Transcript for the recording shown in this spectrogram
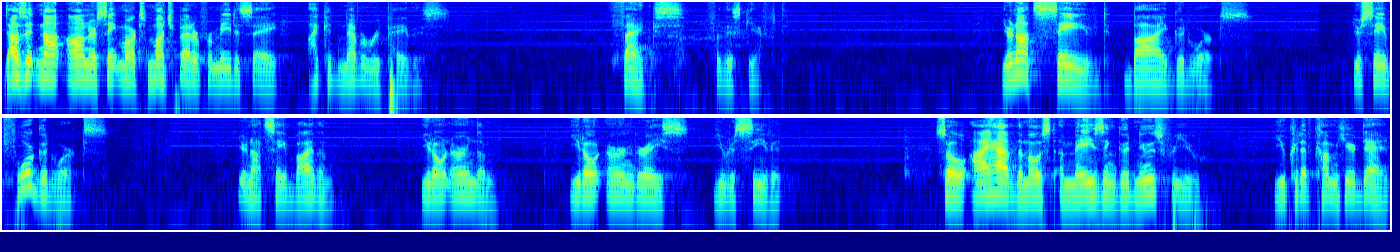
Does it not honor St. Mark's much better for me to say, I could never repay this? Thanks for this gift. You're not saved by good works. You're saved for good works. You're not saved by them. You don't earn them. You don't earn grace. you receive it. So I have the most amazing good news for you. You could have come here dead,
